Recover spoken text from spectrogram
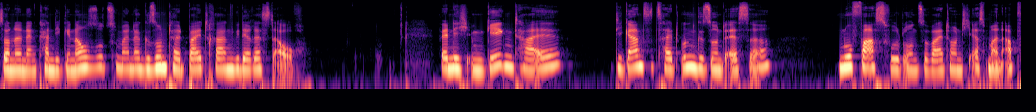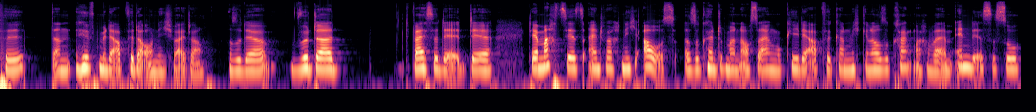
sondern dann kann die genauso zu meiner Gesundheit beitragen wie der Rest auch. Wenn ich im Gegenteil die ganze Zeit ungesund esse, nur Fastfood und so weiter und ich esse mal einen Apfel, dann hilft mir der Apfel da auch nicht weiter. Also der wird da weißt du, der, der, der macht es jetzt einfach nicht aus. Also könnte man auch sagen, okay, der Apfel kann mich genauso krank machen, weil am Ende ist es so,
